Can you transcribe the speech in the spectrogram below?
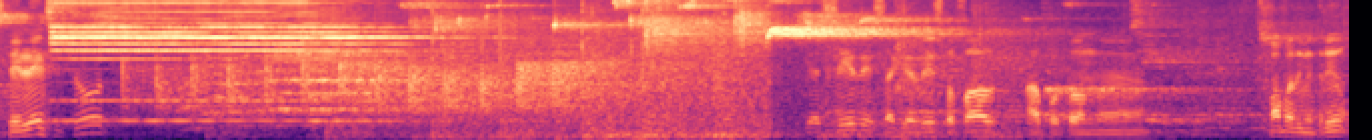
Στη λέξη σουτ. Και Σίδης θα κερδίσει το φάουλ από τον ε, Παπαδημητρίου.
